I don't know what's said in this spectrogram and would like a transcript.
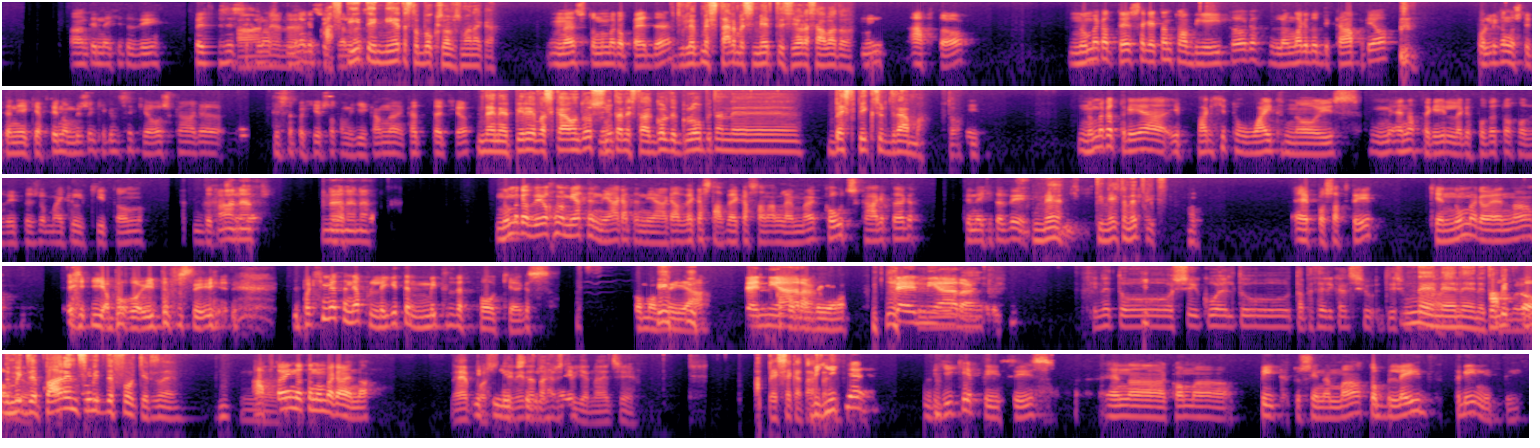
αν την έχετε δει. Παίζει συχνά ναι, στην ναι. τηλεόραση Αυτή η κιόλας. ταινία ήταν στο box office, μανάκα. Ναι, στο νούμερο 5. Του βλέπουμε Star μεσημέρι 3 ώρα Σάββατο. Μμ, Αυτό. Νούμερο 4 ήταν το Aviator, Leonardo DiCaprio. Πολύ γνωστή ταινία και αυτή νομίζω και κέρδισε και Όσκαρ της εποχής όταν βγήκαν, ε, κάτι τέτοιο. Ναι, ναι, πήρε βασικά όντως. Ναι. Ήταν στα Golden Globe, ήταν ε, Best Picture Drama. Αυτό. Νούμερο 3 υπάρχει το White Noise, μ- ένα thriller που δεν το έχω δει, παίζει ο Michael Keaton. Δεν το Α, ναι. ξέρω. Ναι, ναι, ναι. Νούμερο 2 έχουμε μια ταινιάρα ταινιάρα, 10 στα 10 σαν να λέμε. Coach Carter, την έχετε δει; Ναι, την έχει το Netflix. έπος αυτή. Και νούμερο ένα, η απογοήτευση. Υπάρχει μια ταινία που λέγεται Meet the Fockers. Κομμωδία. Ταινιάρα. Κομμωδία. Ταινιάρα. Είναι το sequel του Τα Πεθερικά της, της Ναι, Συμφωνίας, ναι, έτσι. ναι. ναι. Το, Αυτό. meet, το Meet the Parents, Meet the Fockers, ναι. Ναι. Αυτό είναι το νούμερο ένα. Ε, πως, η την θλίψη είδα τα δηλαδή. Χριστούγεννα, έτσι. Απαίσια κατάσταση. Βγήκε, βγήκε επίσης ένα ακόμα peak του σινεμά, το Blade Trinity.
